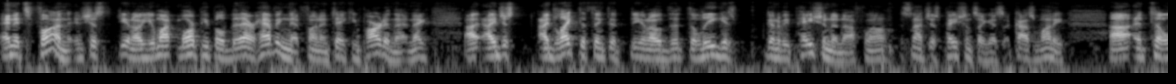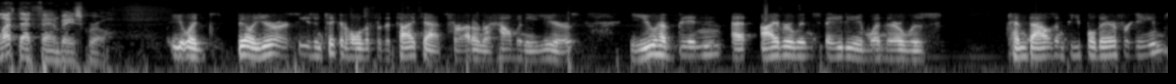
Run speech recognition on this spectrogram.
and it's fun. It's just you know you want more people there having that fun and taking part in that. And I I, I just I'd like to think that you know that the league has going to be patient enough. Well, it's not just patience, I guess. It costs money uh, to let that fan base grow. You would, Bill. You're a season ticket holder for the Ticats for I don't know how many years. You have been at Ivor Wynne Stadium when there was ten thousand people there for games,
